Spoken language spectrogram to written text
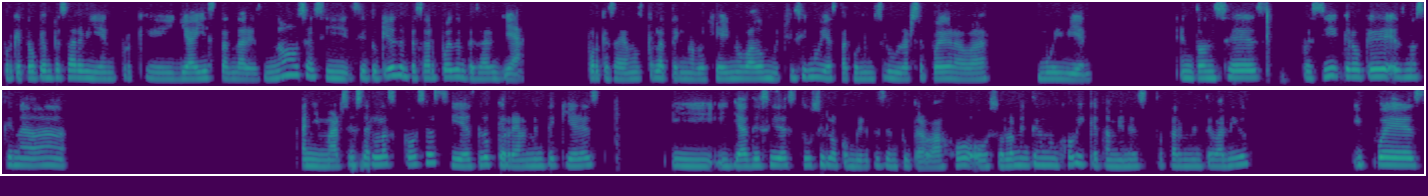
porque tengo que empezar bien, porque ya hay estándares. No, o sea, si, si tú quieres empezar, puedes empezar ya. porque sabemos que la tecnología ha innovado muchísimo y hasta con un celular se puede grabar muy bien. Entonces, pues sí, creo que es más que nada animarse a hacer las cosas si es lo que realmente quieres y, ya decides tú si lo conviertes en tu trabajo o solamente en un hobby que también es totalmente válido. Y pues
